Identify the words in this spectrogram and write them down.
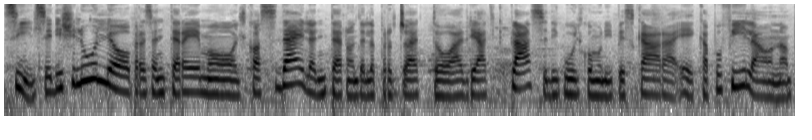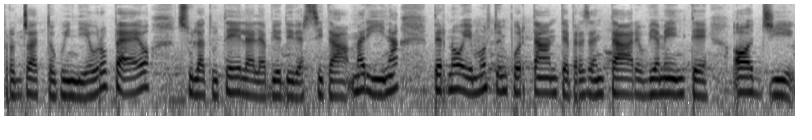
Sì, il 16 luglio presenteremo il Cost Day all'interno del progetto Adriatic Plus di cui il Comune di Pescara è capofila, un progetto quindi europeo sulla tutela e la biodiversità marina. Per noi è molto importante presentare ovviamente oggi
